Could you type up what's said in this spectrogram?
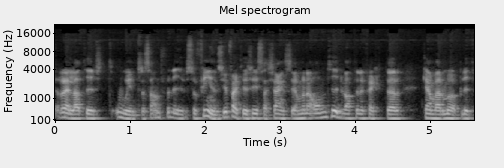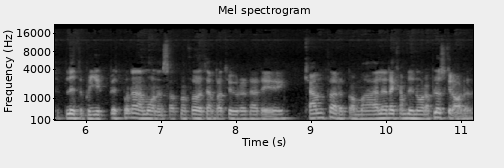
relativt ointressant för liv så finns ju faktiskt vissa chanser. Jag menar om tidvatteneffekter kan värma upp lite, lite på djupet på den här månen så att man får temperaturer där det kan förekomma eller det kan bli några plusgrader.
